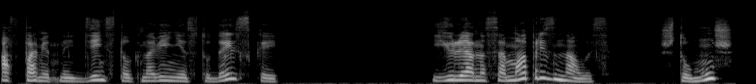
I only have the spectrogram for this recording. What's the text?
а в памятный день столкновения с Тудельской Юлиана сама призналась, что муж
